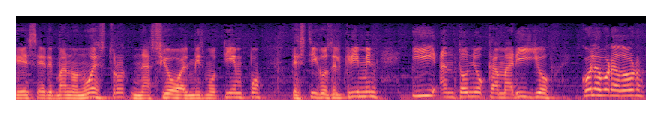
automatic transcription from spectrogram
que es hermano nuestro, nació al mismo tiempo, Testigos del Crimen, y Antonio Camarillo, colaborador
